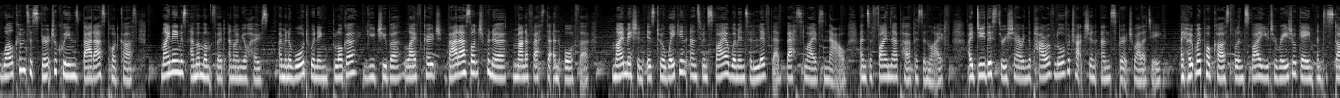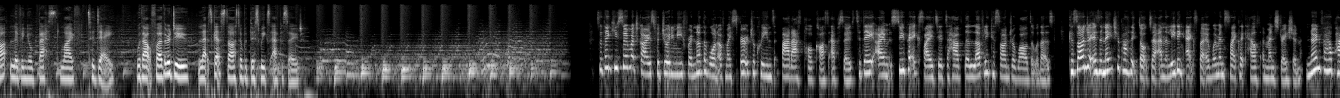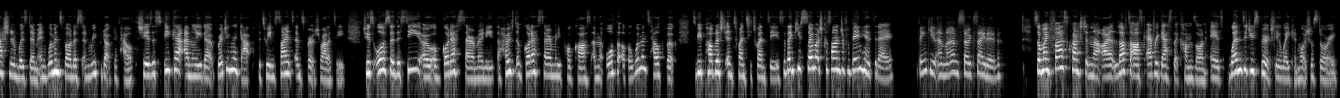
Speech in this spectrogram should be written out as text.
Welcome to Spiritual Queen's Badass Podcast. My name is Emma Mumford and I'm your host. I'm an award winning blogger, YouTuber, life coach, badass entrepreneur, manifester, and author. My mission is to awaken and to inspire women to live their best lives now and to find their purpose in life. I do this through sharing the power of law of attraction and spirituality. I hope my podcast will inspire you to raise your game and to start living your best life today. Without further ado, let's get started with this week's episode. So, thank you so much, guys, for joining me for another one of my Spiritual Queens Badass podcast episodes. Today, I'm super excited to have the lovely Cassandra Wilder with us. Cassandra is a naturopathic doctor and the leading expert in women's cyclic health and menstruation. Known for her passion and wisdom in women's wellness and reproductive health, she is a speaker and leader bridging the gap between science and spirituality. She is also the CEO of Goddess Ceremony, the host of Goddess Ceremony podcast, and the author of a women's health book to be published in 2020. So thank you so much, Cassandra, for being here today. Thank you, Emma. I'm so excited. So, my first question that I love to ask every guest that comes on is when did you spiritually awaken? What's your story?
